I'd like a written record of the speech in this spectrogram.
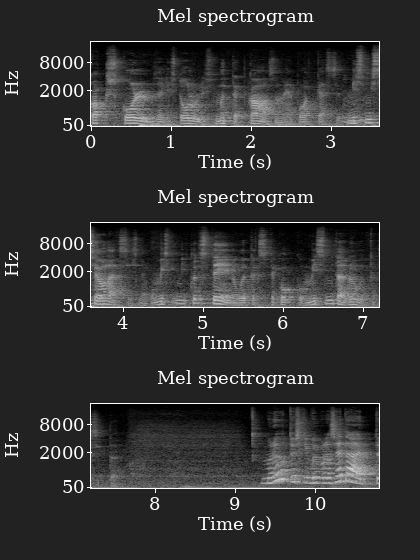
kaks-kolm sellist olulist mõtet kaasa meie podcast'i, et mis, mis see oleks siis nagu, mis, kuidas teie nagu võtaksite kokku, mis, mida rõhutaksite? ma rõhutakski võib-olla seda, et,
